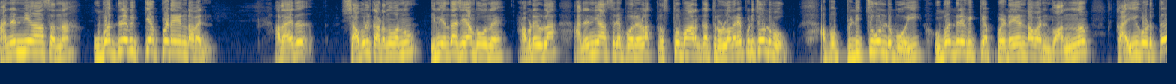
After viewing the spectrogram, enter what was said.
അനന്യാസ് എന്ന ഉപദ്രവിക്കപ്പെടേണ്ടവൻ. അതായത് ഷവുൽ കടന്നു വന്നു ഇനി എന്താ ചെയ്യാൻ പോകുന്നത് അവിടെയുള്ള അനന്യാസിനെ പോലെയുള്ള ക്രിസ്തു മാർഗത്തിലുള്ളവരെ പിടിച്ചുകൊണ്ട് പോകും അപ്പോൾ പിടിച്ചുകൊണ്ട് പോയി ഉപദ്രവിക്കപ്പെടേണ്ടവൻ വന്ന് കൈ കൊടുത്ത്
